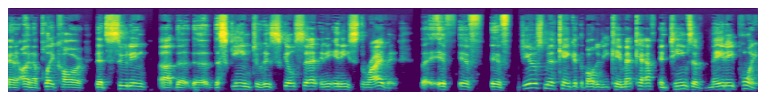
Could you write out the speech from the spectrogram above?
and, and a play caller that's suiting uh, the, the the scheme to his skill set, and, he, and, he's thriving if if if Geno Smith can't get the ball to DK Metcalf, and teams have made a point,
